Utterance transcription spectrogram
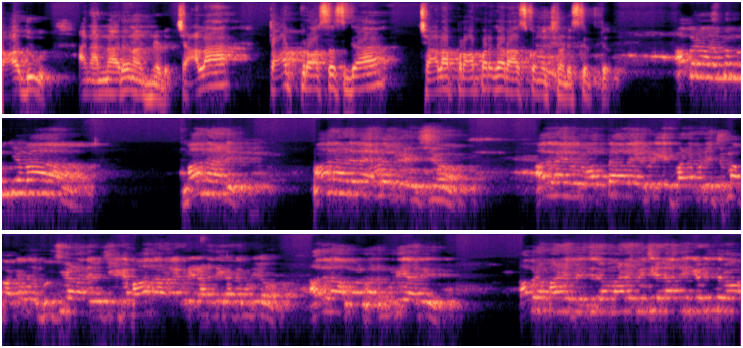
కాదు అని అన్నారు అని అంటున్నాడు చాలా థాట్ ప్రాసెస్ గా చాలా ప్రాపర్ గా రాసుకొని వచ్చినాడు స్క్రిప్ట్ அப்புறம் ரொம்ப முக்கியமா மாநாடு மாநாடுல எவ்வளவு பெரிய விஷயம் அதெல்லாம் இவர் ஒத்தால எப்படி பண்ண முடியும்? சும்மா பக்கத்துல புஷியானதை வச்சுக்கிட்டு மாதாவில எப்படி நடத்தி காட்ட முடியும்? அதெல்லாம் அவங்களால முடியாது. அப்புறம் மழை பெஞ்சிடும் மழை பெஞ்சு எல்லாத்தையும் கெடுத்துரும்.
